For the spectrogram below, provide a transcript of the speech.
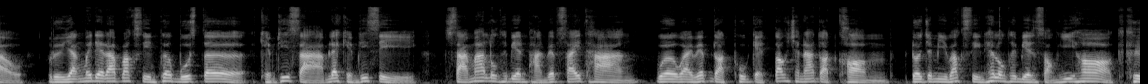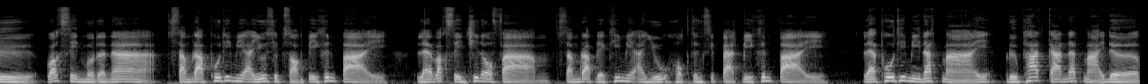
-19 หรือยังไม่ได้รับวัคซีนเพื่อบูสเตอร์ เข็มที่ 3 และเข็มที่ 4 สามารถลงทะเบียนผ่านเว็บไซต์ทาง www.phukettongchana.com โดยจะมีวัคซีนให้ลงทะเบียน 2 ยี่ห้อ คือวัคซีนโมเดอร์นาสำหรับผู้ที่มีอายุ 12 ปีขึ้นไป และวัคซีนชิโนฟาร์มสำหรับเด็กที่มีอายุ 6-18 ปีขึ้นไป และผู้ที่มีนัดหมาย หรือพลาดการนัดหมายเดิม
